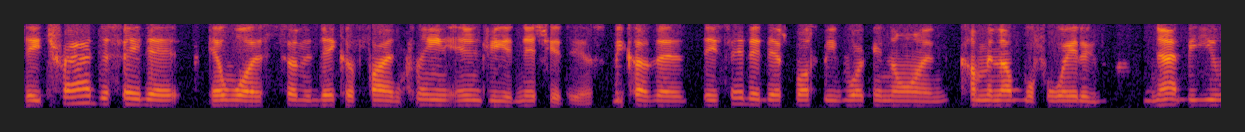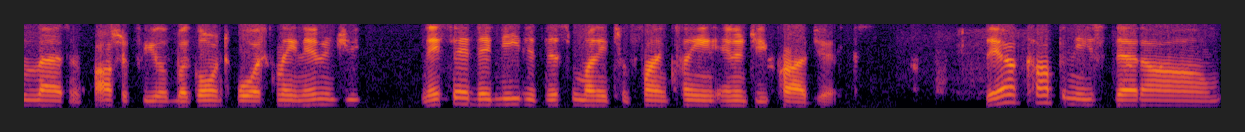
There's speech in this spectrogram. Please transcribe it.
They tried to say that it was so that they could fund clean energy initiatives because uh, they say that they're supposed to be working on coming up with a way to not be utilizing fossil fuels but going towards clean energy. And they said they needed this money to fund clean energy projects. There are companies that um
